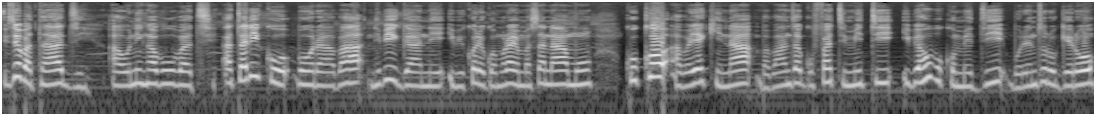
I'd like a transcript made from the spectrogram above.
ibyo batazi aho ni nk'abubatsi atariko boraba ntibigane ibikorerwa muri ayo masanamu kuko abayakina babanza gufata imiti ibaho ubukomedi burenze urugero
